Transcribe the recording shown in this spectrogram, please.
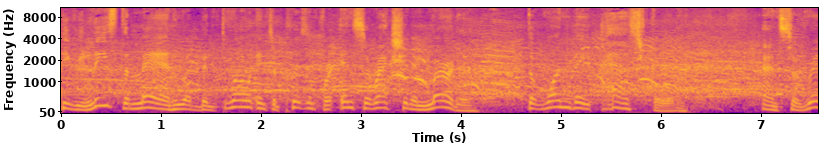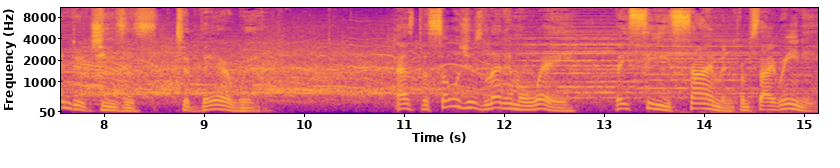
He released the man who had been thrown into prison for insurrection and murder, the one they asked for, and surrendered Jesus to their will. As the soldiers led him away, they seized Simon from Cyrene,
